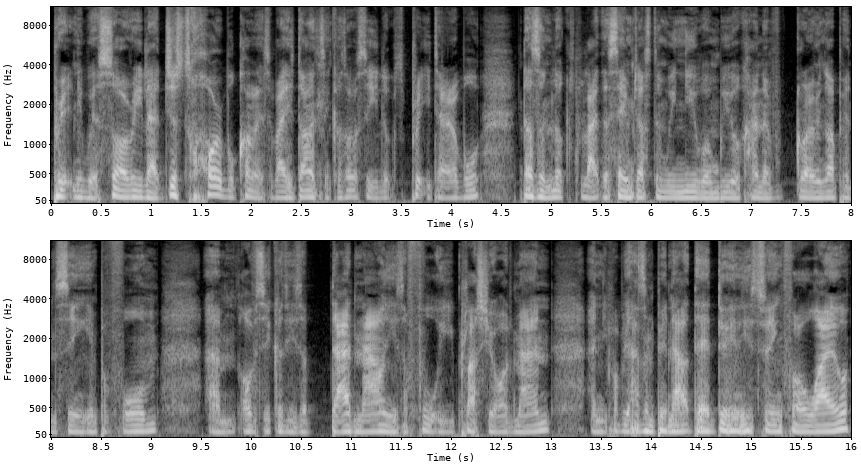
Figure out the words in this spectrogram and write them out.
Britney, we're sorry. Like just horrible comments about his dancing because obviously he looks pretty terrible. Doesn't look like the same Justin we knew when we were kind of growing up and seeing him perform. Um, obviously because he's a dad now and he's a 40 plus year old man and he probably hasn't been out there doing his thing for a while.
